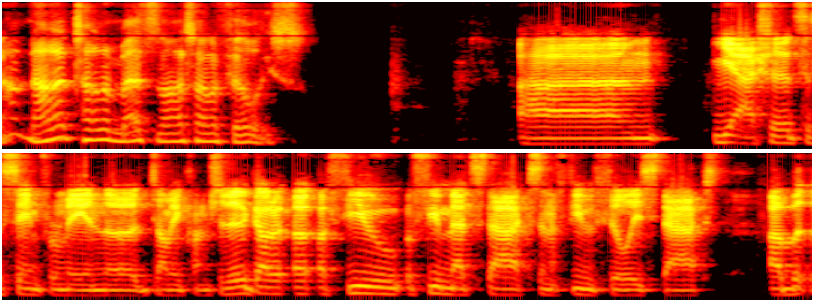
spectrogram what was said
not not a ton of Mets, not a ton of Phillies. Um, yeah, actually, it's the same for me in the dummy crunch. I did got a, a few a few Met stacks and a few Philly stacks. Uh, but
